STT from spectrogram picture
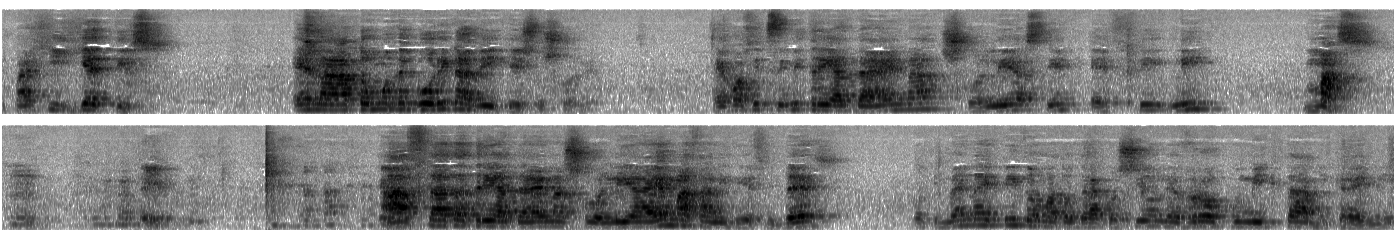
Υπάρχει ηγέτης. Ένα άτομο δεν μπορεί να διοικήσει το σχολείο. Έχω αυτή τη στιγμή 31 σχολεία στην ευθύνη μας. Μμ. Τέλεια. Αυτά τα 31 σχολεία έμαθαν οι διευθυντές ότι με ένα επίδομα των 300 ευρώ που μεικτά μικραίνει,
